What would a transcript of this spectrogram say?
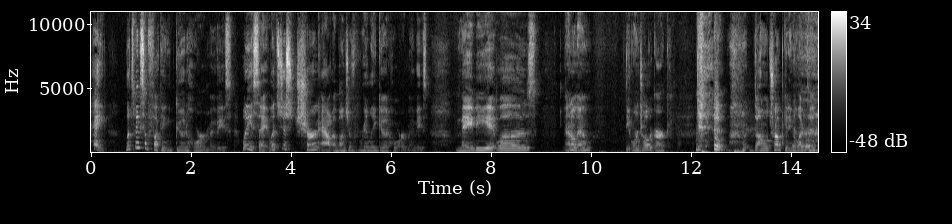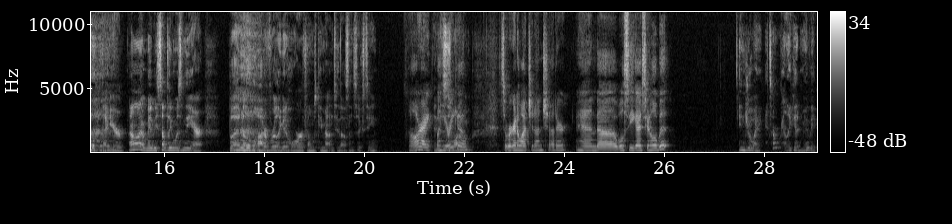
hey, let's make some fucking good horror movies. What do you say? Let's just churn out a bunch of really good horror movies. Maybe it was, I don't know, The Orange Oligarch. Donald Trump getting elected that year. I don't know, maybe something was in the air. But a lot of really good horror films came out in 2016. All right. And Well, here we go. So we're gonna watch it on Shudder, and uh, we'll see you guys here in a little bit. enjoy. It's a really good movie.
